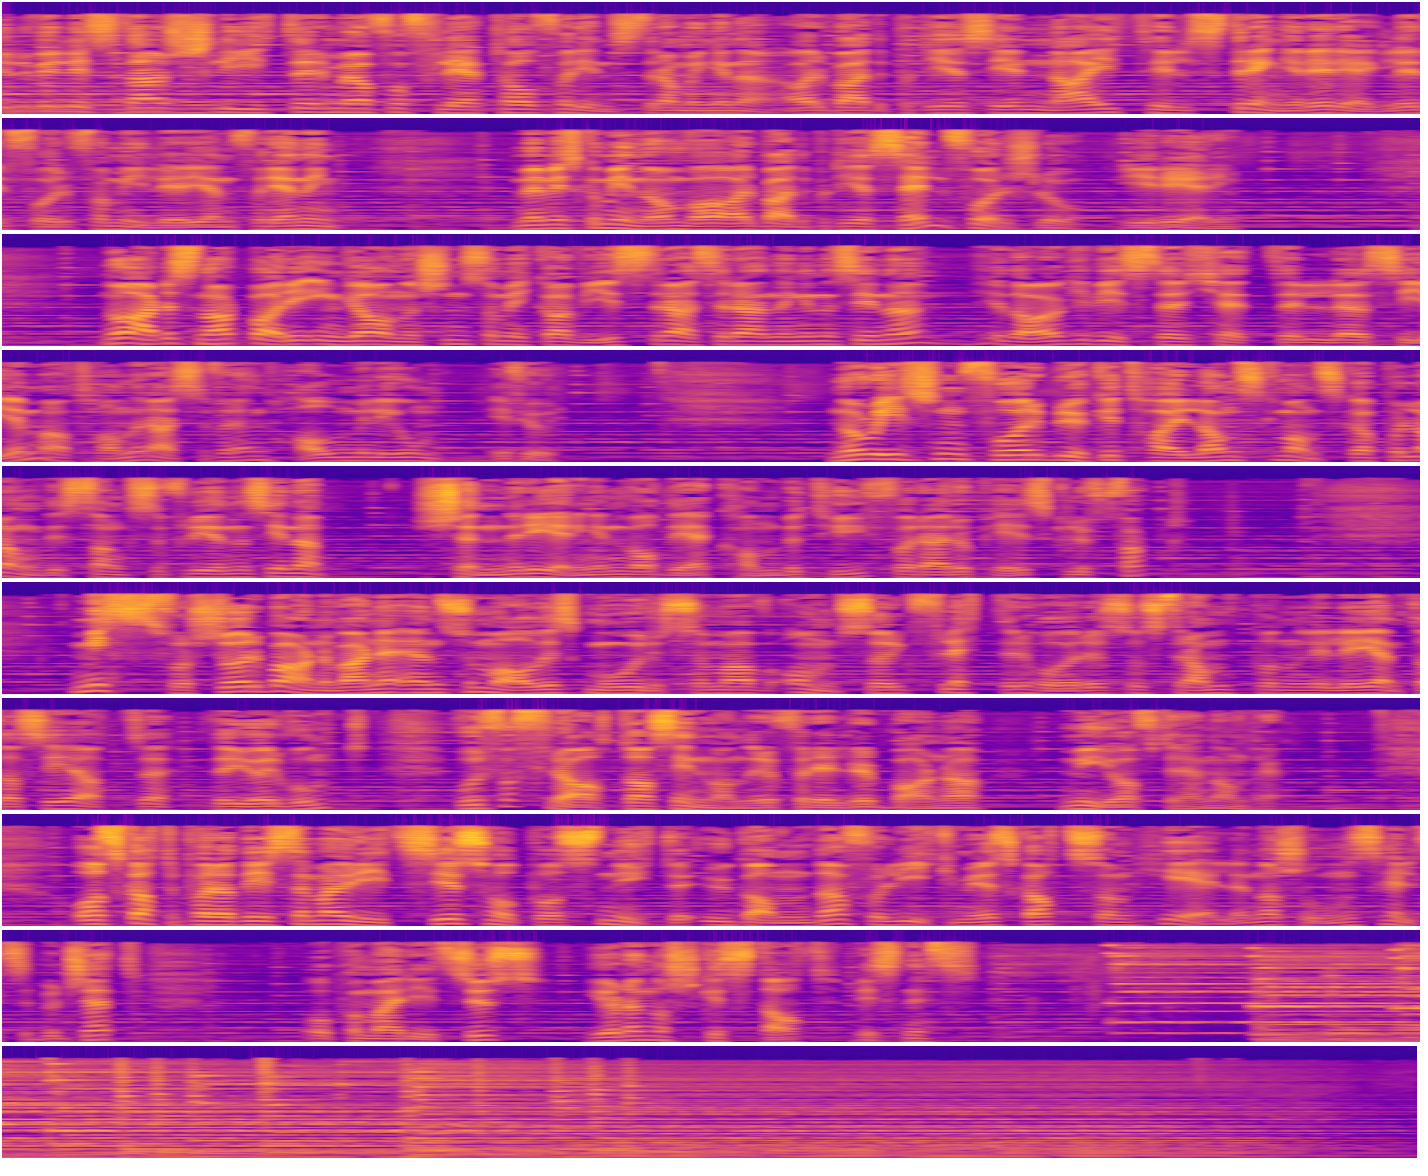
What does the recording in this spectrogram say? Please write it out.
Sylvi Listhaug sliter med å få flertall for innstrammingene. Arbeiderpartiet sier nei til strengere regler for familiegjenforening. Men vi skal minne om hva Arbeiderpartiet selv foreslo i regjering. Nå er det snart bare Inge Andersen som ikke har vist reiseregningene sine. I dag viste Kjetil Siem at han reiser for en halv million i fjor. Norwegian får bruke thailandsk mannskap på langdistanseflyene sine. Skjønner regjeringen hva det kan bety for europeisk luftfart? Misforstår barnevernet en somalisk mor som av omsorg fletter håret så stramt på den lille jenta si at det gjør vondt? Hvorfor fratas innvandrerforeldre barna mye oftere enn andre? Og skatteparadiset Mauritius holdt på å snyte Uganda for like mye skatt som hele nasjonens helsebudsjett. Og på Mauritius gjør den norske stat business.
